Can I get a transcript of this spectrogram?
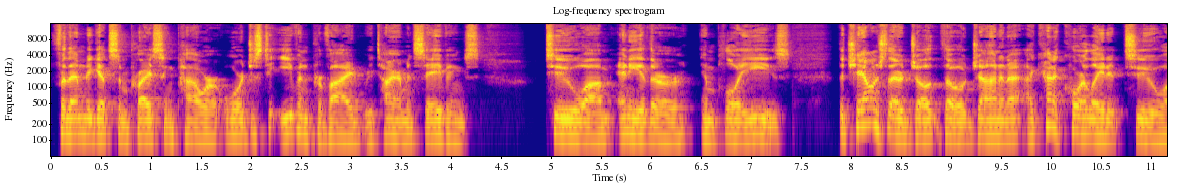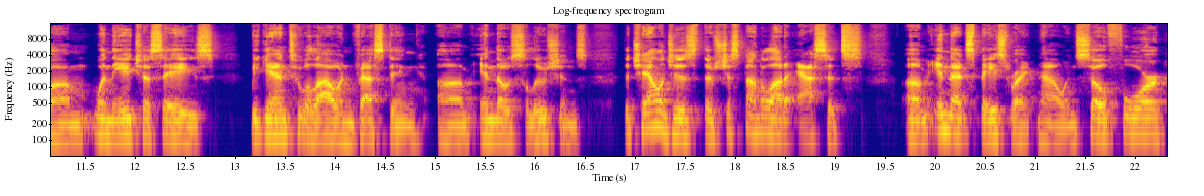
for them to get some pricing power, or just to even provide retirement savings to um, any of their employees. The challenge there, Joe, though, John, and I, I kind of correlate it to um, when the HSAs began to allow investing um, in those solutions. The challenge is there's just not a lot of assets um, in that space right now. And so for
